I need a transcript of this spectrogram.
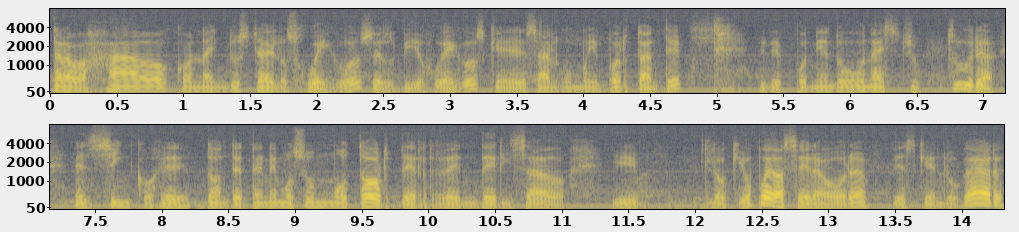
trabajado con la industria de los juegos, los videojuegos, que es algo muy importante, poniendo una estructura en 5G donde tenemos un motor de renderizado y lo que yo puedo hacer ahora es que en lugar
